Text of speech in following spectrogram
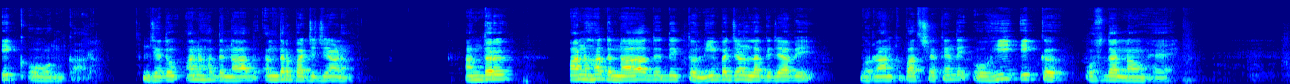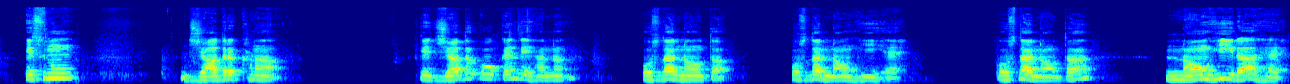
ਇੱਕ ਓੰਕਾਰ। ਜਦੋਂ ਅਨਹਦ ਨਾਦ ਅੰਦਰ ਵੱਜ ਜਾਣ, ਅੰਦਰ ਅਨਹਦ ਨਾਦ ਦੀ ਧੁਨੀ ਵੱਜਣ ਲੱਗ ਜਾਵੇ, ਗੁਰੂ ਨਾਨਕ ਪਾਤਸ਼ਾਹ ਕਹਿੰਦੇ, ਉਹੀ ਇੱਕ ਉਸ ਦਾ ਨਾਮ ਹੈ। ਇਸ ਨੂੰ ਯਾਦ ਰੱਖਣਾ ਕਿ ਜਦ ਉਹ ਕਹਿੰਦੇ ਹਨ ਉਸ ਦਾ ਨਾਂ ਤਾਂ ਉਸ ਦਾ ਨਾਂ ਹੀ ਹੈ। ਉਸ ਦਾ ਨਾਂ ਤਾਂ ਨਾਂ ਹੀ ਰਾਹ ਹੈ।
